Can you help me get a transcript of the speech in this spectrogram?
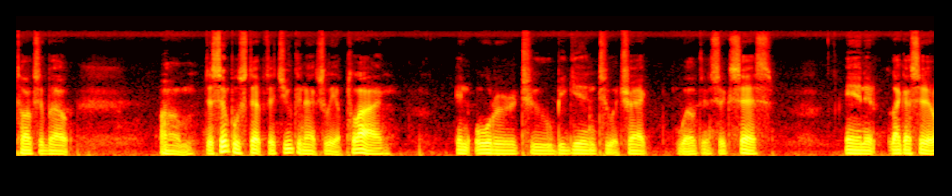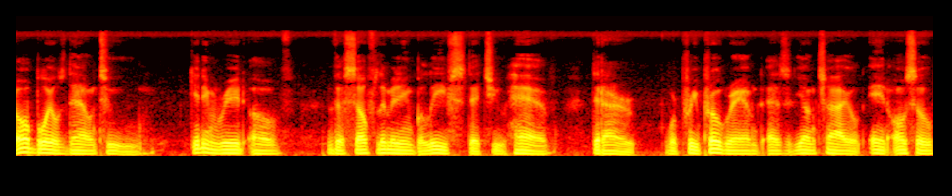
talks about um, the simple steps that you can actually apply in order to begin to attract wealth and success. And it, like I said, it all boils down to getting rid of the self-limiting beliefs that you have that are were pre-programmed as a young child and also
